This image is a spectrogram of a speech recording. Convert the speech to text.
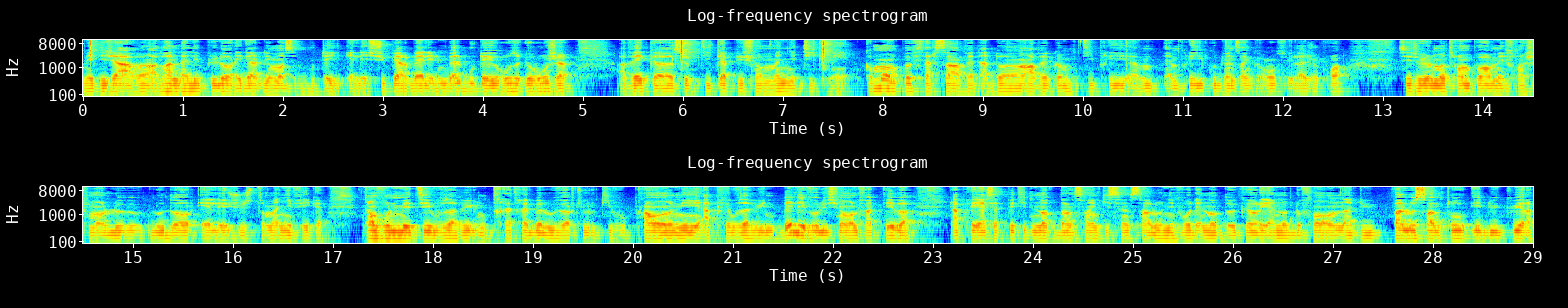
Mais déjà, avant, d'aller plus loin, regardez-moi cette bouteille. Elle est super belle. Une belle bouteille rouge, rouge avec euh, ce petit capuchon magnétique. Mais comment on peut faire ça en fait avec un petit prix, un, prix, il coûte 25 euros celui-là, je crois. Si je ne me trompe pas, mais franchement, l'odeur, elle est juste magnifique. Quand vous le mettez, vous avez une très très belle ouverture qui vous prend au nez. Après, vous avez une belle évolution olfactive. Après, il y a cette petite note d'encens qui s'installe au niveau des notes de cœur et à note de fond, on a du palo santo et du cuir.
